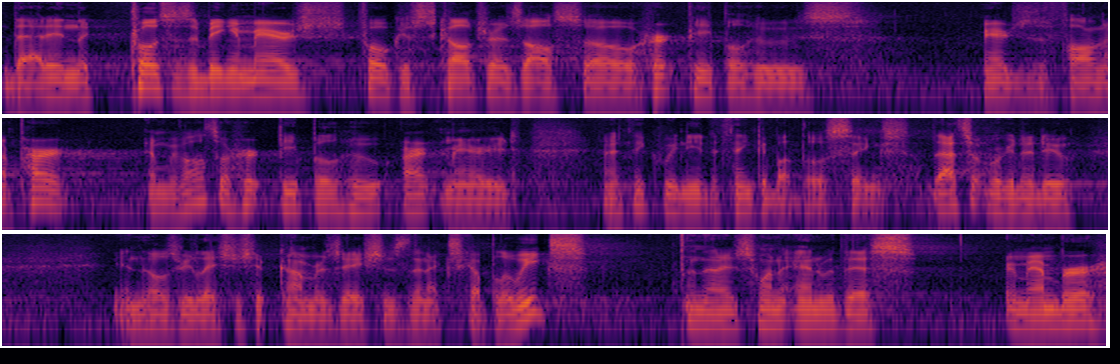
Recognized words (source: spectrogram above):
that, in the process of being a marriage focused culture, has also hurt people whose marriages have fallen apart. And we've also hurt people who aren't married. And I think we need to think about those things. That's what we're going to do in those relationship conversations the next couple of weeks. And then I just want to end with this. Remember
